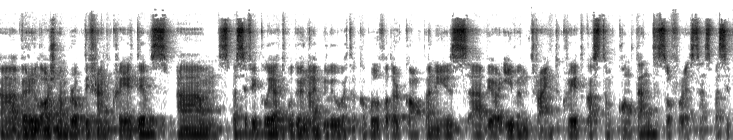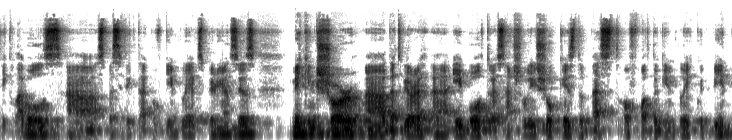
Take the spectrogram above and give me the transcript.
a very large number of different creatives. Um, specifically at Voodoo and I believe with a couple of other companies, uh, we are even trying to create custom content. So for instance, specific levels, uh, specific type of gameplay experiences, making sure uh, that we are uh, able to essentially showcase the best of what the gameplay could be.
